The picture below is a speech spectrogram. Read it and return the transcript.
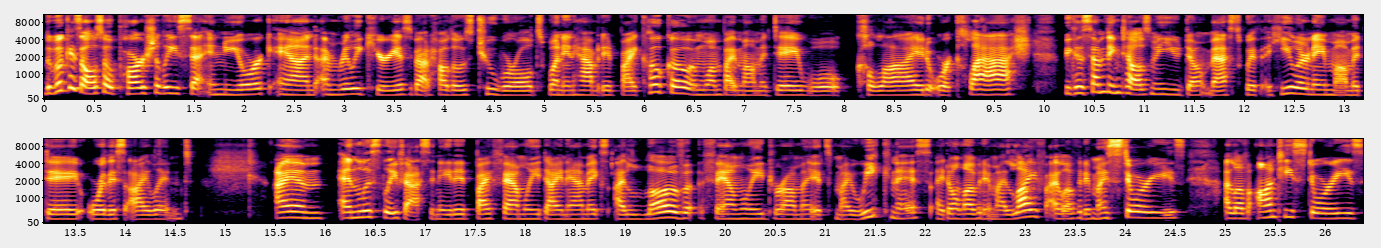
the book is also partially set in New York, and I'm really curious about how those two worlds, one inhabited by Cocoa and one by Mama Day, will collide or clash because something tells me you don't mess with a healer named Mama Day or this island. I am endlessly fascinated by family dynamics. I love family drama. It's my weakness. I don't love it in my life. I love it in my stories. I love auntie stories.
